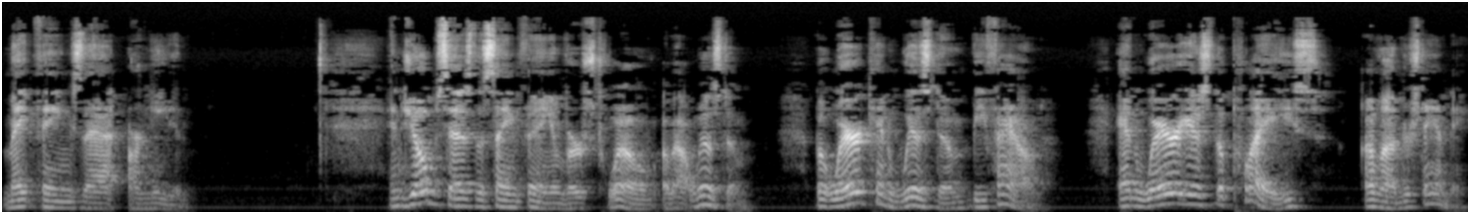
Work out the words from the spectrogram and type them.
make things that are needed. And Job says the same thing in verse 12 about wisdom. But where can wisdom be found? And where is the place of understanding?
